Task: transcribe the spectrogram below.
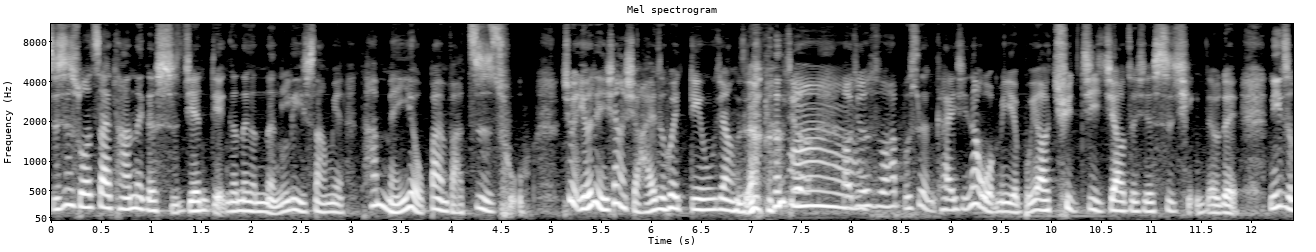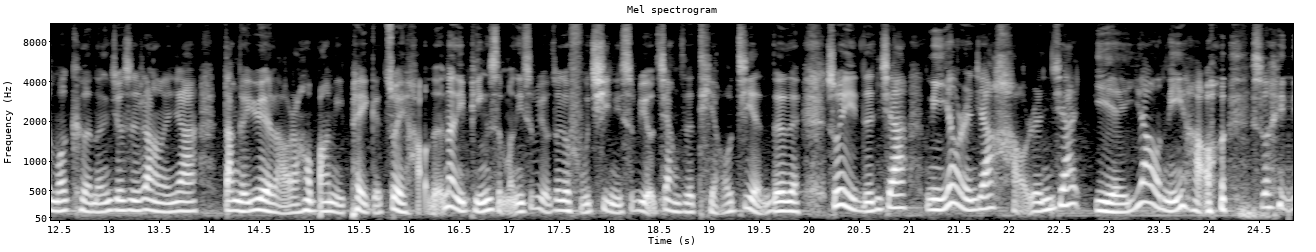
只是说在他那个时间点跟那个能力上面，他没有办法自处，就有点像小孩子会丢这样子，就哦，就是说他不是很开心。那我们也不要去计较这些事情，对不对？你怎么可能就是让人家当个月老，然后帮你配个最好的？那你凭什么？你是不是有这个福气？你是不是有？这样子的条件，对不对？所以人家你要人家好，人家也要你好。所以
